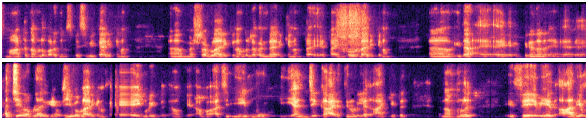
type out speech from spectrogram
സ്മാർട്ട് നമ്മൾ പറഞ്ഞു സ്പെസിഫിക് ആയിരിക്കണം. മെഷറബിൾ ആയിരിക്കണം റിലവന്റ് ആയിരിക്കണം ടൈം ബൗണ്ട് ആയിരിക്കണം. ഇതാ പിന്നെന്താണ്? അച്ചീവബിൾ ആയിരിക്കണം. അച്ചീവബിൾ ആയിരിക്കണം. എയും കൂടി ഉണ്ട്. ഓക്കെ അപ്പൊ ഈ മൂ ഈ അഞ്ച് കാര്യത്തിനുള്ളിൽ ആക്കിയിട്ട് നമ്മൾ സേവ് ചെയ്ത് ആദ്യം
